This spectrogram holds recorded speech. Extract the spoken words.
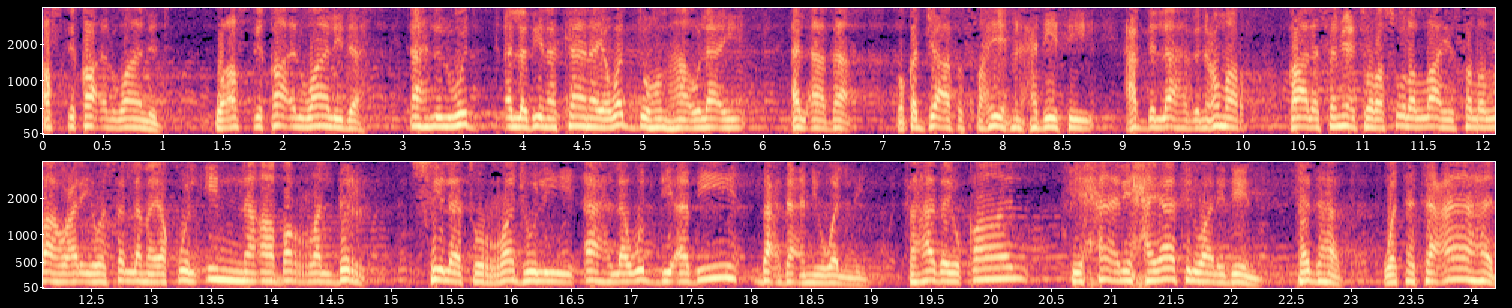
أصدقاء الوالد وأصدقاء الوالدة أهل الود الذين كان يودهم هؤلاء الآباء. وقد جاء في الصحيح من حديث عبد الله بن عمر قال سمعت رسول الله صلى الله عليه وسلم يقول إن أبر البر صلة الرجل أهل ود أبيه بعد أن يولي. فهذا يقال في حال حياة الوالدين تذهب وتتعاهد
